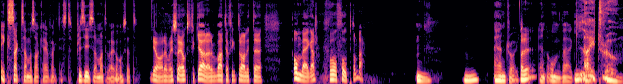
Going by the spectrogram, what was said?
Exakt samma sak här faktiskt. Precis samma tillvägagångssätt. Ja, det var ju så jag också fick göra. Det var bara att jag fick dra lite omvägar för att få upp dem där. Mm. Android. Var det- En omväg. Lightroom.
